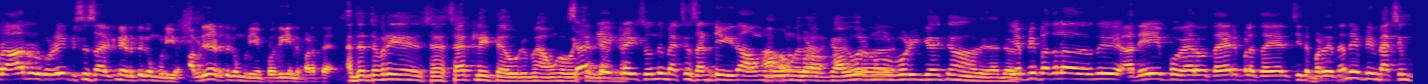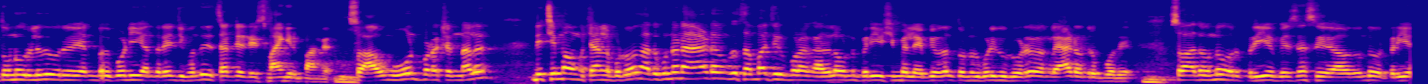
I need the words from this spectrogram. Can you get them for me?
ஒரு 600 கோடி ரூபாய் பிசினஸ் ஆயிருக்குன்னு எடுத்துக்க முடியும். அப்படிதான் எடுத்துக்க முடியும் இப்போதைக்கு இந்த படத்தை. அதை தவிர சேட்டலைட் உரிமை அவங்க சேட்டலைட் ரைட்ஸ் வந்து மேக்ஸிமம் சன் டிவி தான். அவங்க அது ஒரு நூறு கோடிக்காச்சும் எப்படி பார்த்தாலும் அது வந்து அதே இப்போ வேற ஒரு தயாரிப்புல தயாரிச்சு இந்த படத்தை தானே எப்படி மேக்ஸிமம் தொண்ணூறுல இருந்து ஒரு எண்பது கோடி அந்த ரேஞ்சுக்கு வந்து சேட்டலைட் ரைட்ஸ் வாங்கியிருப்பாங்க. ஸோ அவங்க ஓன் ப்ரொடக்ஷன்னால நிச்சயமா அவங்க சேனல்ல போடுவாங்க. அதுக்குண்டான ஆட் அவங்க சம்பாதிச்சிட்டு போறாங்க. அதெல்லாம் ஒன்றும் பெரிய விஷயமே இல்லை. எப்படி வந்தாலும் தொண்ணூறு கோடி நூறு கோடி அவங்களுக்கு ஆட் வந்துட போகுது. ஸோ அது ஒன்றும் ஒரு பெரிய பிஸ்னஸ் அது வந்து ஒரு பெரிய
